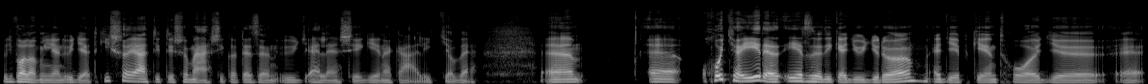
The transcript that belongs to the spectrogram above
hogy valamilyen ügyet kisajátít, és a másikat ezen ügy ellenségének állítja be. Hogyha ére, érződik egy ügyről egyébként, hogy e,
